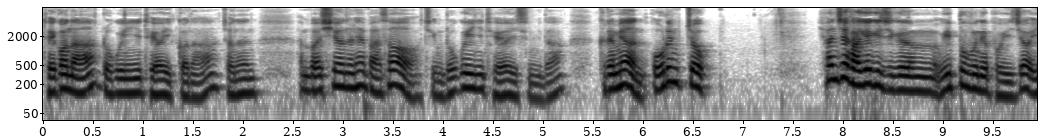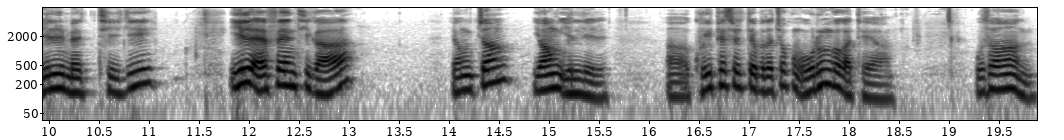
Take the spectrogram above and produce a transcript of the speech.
되거나 로그인이 되어 있거나 저는 한번 시연을 해봐서 지금 로그인이 되어 있습니다. 그러면 오른쪽 현재 가격이 지금 윗부분에 보이죠? 1매틱이 1FNT가 0.011 어, 구입했을 때보다 조금 오른 것 같아요. 우선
